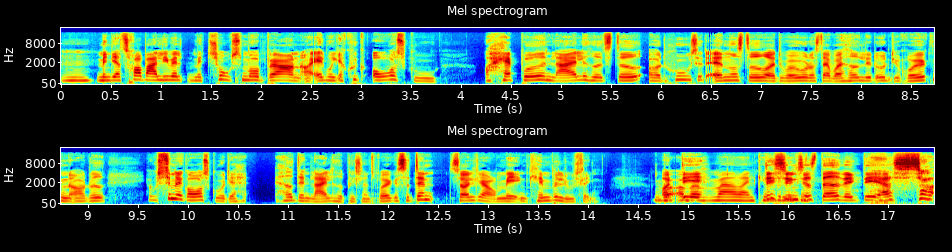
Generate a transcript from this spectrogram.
Mm. Men jeg tror bare alligevel med to små børn og alt muligt, jeg kunne ikke overskue at have både en lejlighed et sted og et hus et andet sted, og det var jo også der, hvor jeg havde lidt ondt i ryggen, og du ved, jeg kunne simpelthen ikke overskue, at jeg havde den lejlighed på Islands Brygge, så den solgte jeg jo med en kæmpe lusing. Hvor, og det- hvor meget var en kæmpe Det synes jeg stadigvæk, det er så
